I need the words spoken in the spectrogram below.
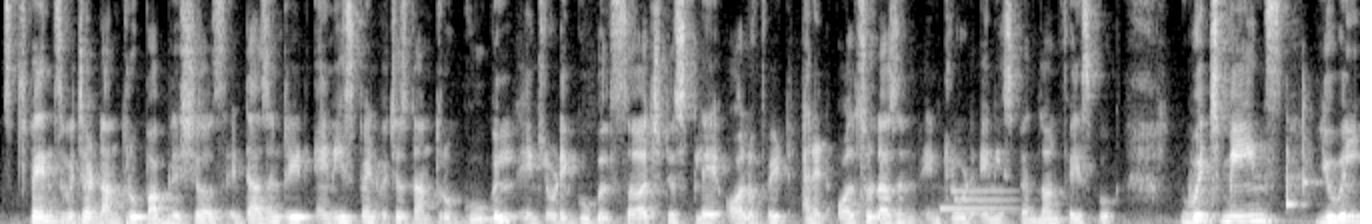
spends which are done through publishers. It doesn't read any spend which is done through Google, including Google search, display, all of it. And it also doesn't include any spends on Facebook, which means you will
